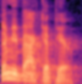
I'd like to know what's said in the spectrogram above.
let me back up here.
